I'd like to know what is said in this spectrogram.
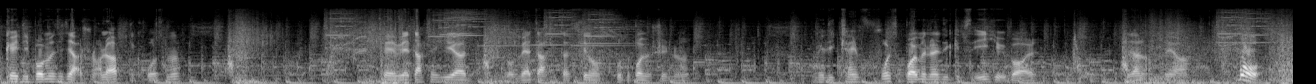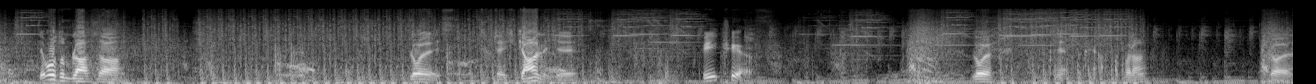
Okay, die Bäume sind ja schon alle ab, die großen, ne? Okay, wer dachte hier, also wer dachte, dass hier noch große Bäume stehen, ne? Okay, die kleinen Fußbäume, die gibt's eh hier überall. Die dann am. Wow! Der hat auch so ein Blaster. Lol, ist eigentlich gar nicht, ey. Careful. Lol. Kann ja, kann ja. Geil.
